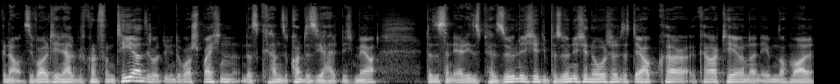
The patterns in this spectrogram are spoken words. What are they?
genau, sie wollte ihn halt mit konfrontieren, sie wollte mit ihm drüber sprechen und das kann, konnte sie halt nicht mehr. Das ist dann eher dieses persönliche, die persönliche Note des der Hauptcharaktere dann eben nochmal,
